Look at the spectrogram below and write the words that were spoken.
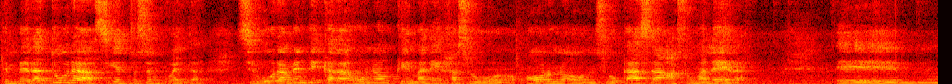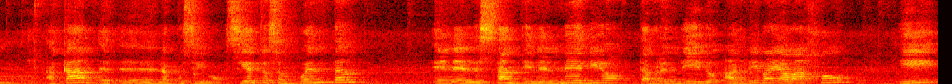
temperatura 150. Seguramente cada uno que maneja su horno en su casa a su manera. Em, acá eh, eh, la pusimos 150 en el estante en el medio, está prendido arriba y abajo y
